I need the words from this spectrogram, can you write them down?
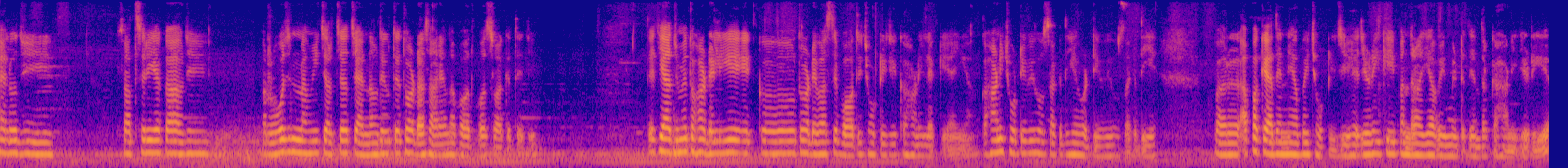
ਹੈਲੋ ਜੀ। ਸਤਿ ਸ੍ਰੀ ਅਕਾਲ ਜੀ। ਰੋਜ਼ ਨਵੀਂ ਚਰਚਾ ਚੈਨਲ ਦੇ ਉੱਤੇ ਤੁਹਾਡਾ ਸਾਰਿਆਂ ਦਾ ਬਹੁਤ-ਬਹੁਤ ਸਵਾਗਤ ਹੈ ਜੀ। ਤੇ ਜੀ, ਅੱਜ ਮੈਂ ਤੁਹਾਡੇ ਲਈ ਇੱਕ, ਤੁਹਾਡੇ ਵਾਸਤੇ ਬਹੁਤ ਹੀ ਛੋਟੀ ਜੀ ਕਹਾਣੀ ਲੈ ਕੇ ਆਈ ਹਾਂ। ਕਹਾਣੀ ਛੋਟੀ ਵੀ ਹੋ ਸਕਦੀ ਹੈ, ਵੱਡੀ ਵੀ ਹੋ ਸਕਦੀ ਹੈ। ਪਰ ਆਪਾਂ ਕਹਿ ਦਿੰਨੇ ਆ ਬਈ ਛੋਟੀ ਜੀ ਹੈ, ਜਿਹੜੀ ਕਿ 15 ਜਾਂ 20 ਮਿੰਟ ਦੇ ਅੰਦਰ ਕਹਾਣੀ ਜਿਹੜੀ ਹੈ,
